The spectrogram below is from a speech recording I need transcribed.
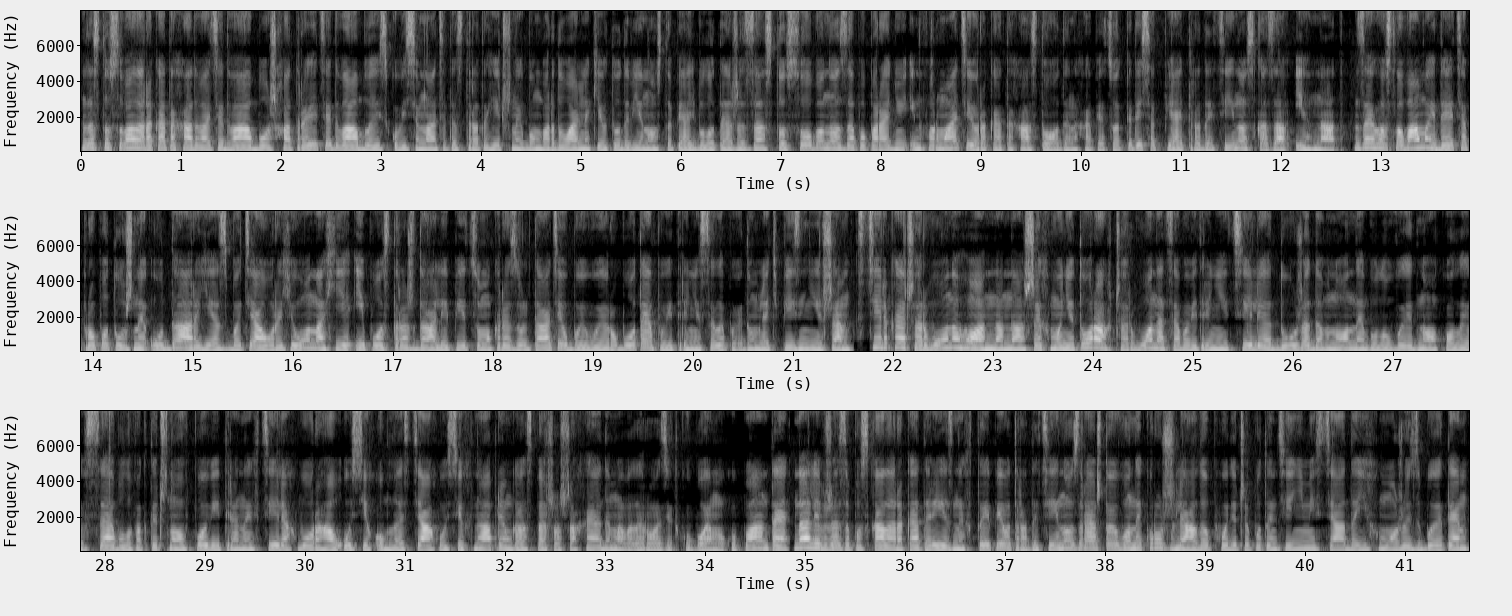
Застосували ракети Х-22 або ж Х-32, близько 18 стратегічних бомбардувальників Ту-95 було теж застосовано. За попередньою інформацією, ракети Х-101, Х-555 традиційно сказав Ігнат. За його словами, йдеться про потужний удар. Є збиття у регіонах, є і постраждалі. Підсумок результатів бойової роботи повітряні сили повідомлять пізніше. Стільки червоного на наших моніторах. Червоне це повітряні цілі дуже давно не було видно, коли все було фактично в повітряних цілях ворога в усіх областях, усіх напрямках. Спершу шахедами вели розвідку боєм окупанти. Далі вже запускали ракети різних типів. Традиційно, зрештою, вони кружляли, обходячи потенційні місця, де їх можуть збити.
